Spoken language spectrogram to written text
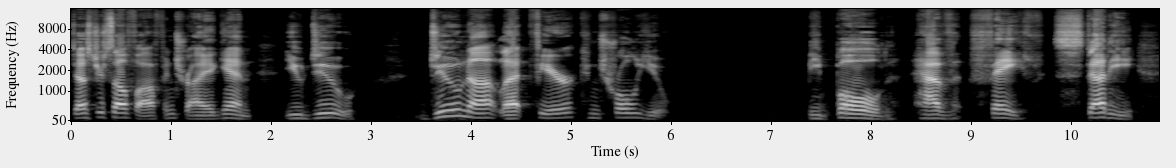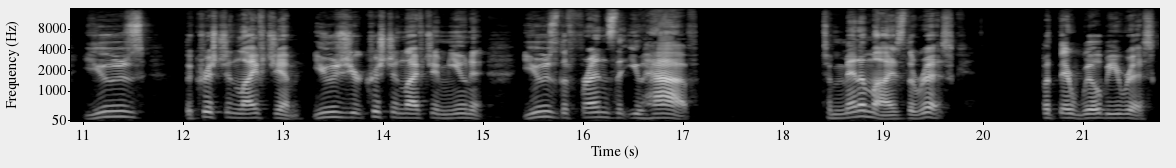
dust yourself off, and try again. You do. Do not let fear control you. Be bold, have faith, study, use the Christian Life Gym, use your Christian Life Gym unit Use the friends that you have to minimize the risk. But there will be risk.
